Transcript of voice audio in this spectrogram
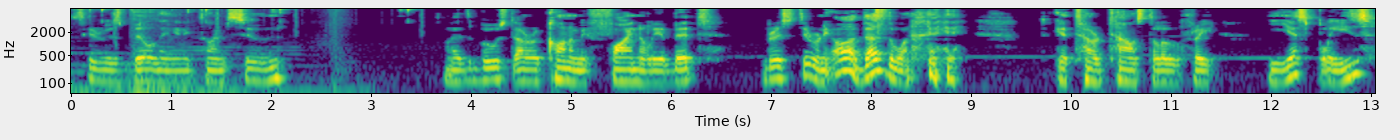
serious building anytime soon. Let's boost our economy finally a bit. British tyranny. Oh, that's the one. to get our towns to level 3. Yes, please.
